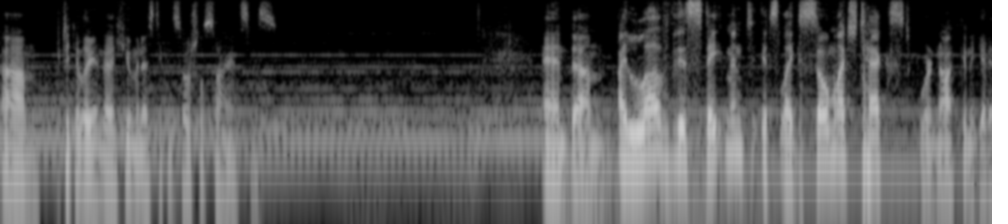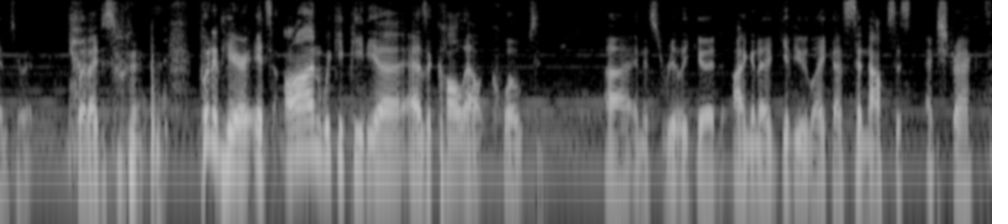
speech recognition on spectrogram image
um, particularly in the humanistic and social sciences. And um, I love this statement. It's like so much text, we're not going to get into it. But I just want to put it here. It's on Wikipedia as a call out quote, uh, and it's really good. I'm going to give you like a synopsis extract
